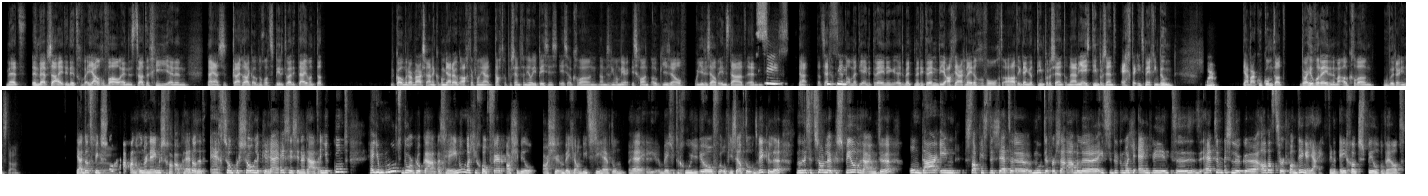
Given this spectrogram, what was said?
Met een website in, dit, in jouw geval en een strategie en een... Nou ja, ze krijgen dadelijk ook nog wat spiritualiteit. Want dat, we komen er waarschijnlijk, kom jij er ook achter van ja, 80% van heel je business is ook gewoon, nou misschien wel meer, is gewoon ook jezelf, hoe je er zelf in staat. En, Precies. Nou, dat zeggen we net al met die ene training, eh, met, met die training die je acht jaar geleden gevolgd had. Ik denk dat 10%, of nou niet eens 10%, echt er iets mee ging doen. Ja. Ja, waar, hoe komt dat? Door heel veel redenen, maar ook gewoon hoe we erin staan. Ja, dat vind ik zo gaaf aan ondernemerschap. Hè? Dat het echt zo'n persoonlijke reis is, inderdaad. En je komt, hè, je moet door blokkades heen, omdat je gewoon verder, als je wil, als je een beetje ambitie hebt om een beetje te groeien of, of jezelf te ontwikkelen, dan is het zo'n leuke speelruimte om daarin stapjes te zetten, moeten verzamelen, iets te doen wat je eng vindt, het te mislukken, al dat soort van dingen. Ja, ik vind het één groot speelveld.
